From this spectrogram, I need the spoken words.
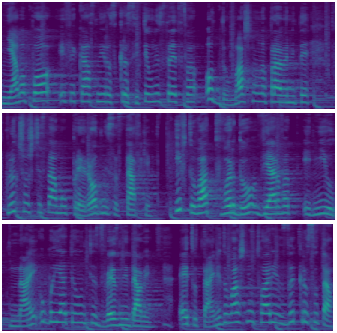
Няма по-ефикасни разкрасителни средства от домашно направените, включващи само природни съставки. И в това твърдо вярват едни от най-обаятелните звездни дами. Ето тайни домашни отвари за красота.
